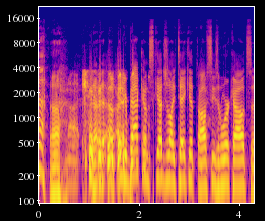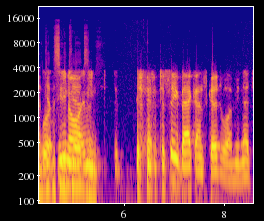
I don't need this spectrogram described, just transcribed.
Uh, not. Uh, uh, uh, You're back on schedule, I take it, off-season workouts and Well, getting to see you the know, kids. I mean, to say back on schedule, I mean that's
